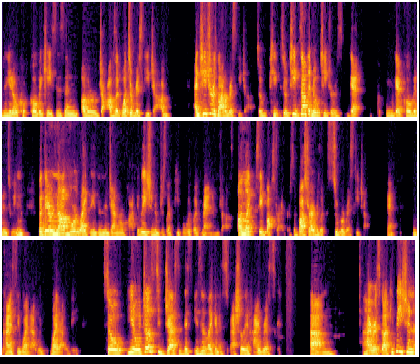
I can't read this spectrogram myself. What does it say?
you know COVID cases than other jobs. Like what's a risky job? And teacher is not a risky job. So, so te- it's not that no teachers get get COVID in Sweden, but they're not more likely than the general population of just like people with like random jobs. Unlike say bus drivers. A bus driver is like a super risky job. Okay, you kind of see why that would why that would be. So you know, it does suggest that this isn't like an especially high risk um, high risk occupation.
